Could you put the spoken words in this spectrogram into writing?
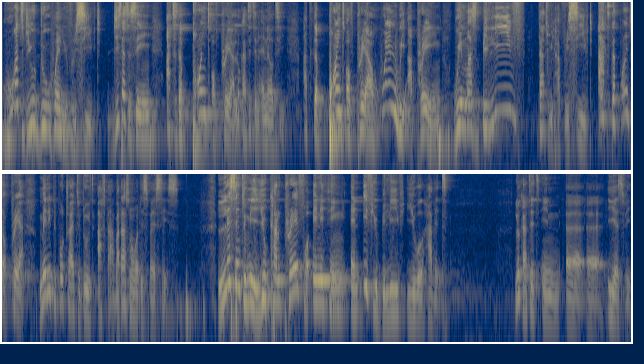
What do you do when you've received? Jesus is saying at the point of prayer, look at it in NLT. At the point of prayer, when we are praying, we must believe that we have received at the point of prayer. Many people try to do it after, but that's not what this verse says. Listen to me. You can pray for anything, and if you believe, you will have it. Look at it in uh, uh, ESV.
